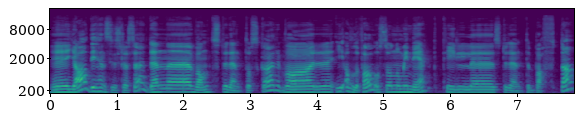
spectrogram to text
Eh, ja, De hensynsløse. Den eh, vant student-Oscar. Var i alle fall også nominert til eh, student-BAFTA.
